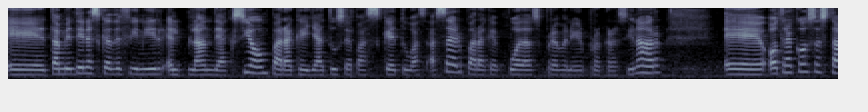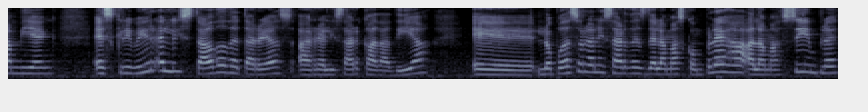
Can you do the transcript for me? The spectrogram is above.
Eh, también tienes que definir el plan de acción para que ya tú sepas qué tú vas a hacer para que puedas prevenir procrastinar. Eh, otra cosa es también escribir el listado de tareas a realizar cada día. Eh, lo puedes organizar desde la más compleja a la más simple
